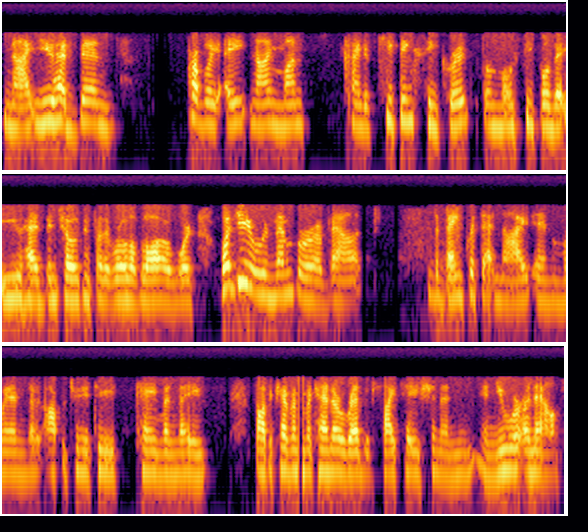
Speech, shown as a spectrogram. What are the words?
night. You had been probably eight, nine months kind of keeping secret from most people that you had been chosen for the Role of Law Award. What do you remember about the banquet that night and when the opportunity came and they Father Kevin McKenna read the citation and, and you were announced?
